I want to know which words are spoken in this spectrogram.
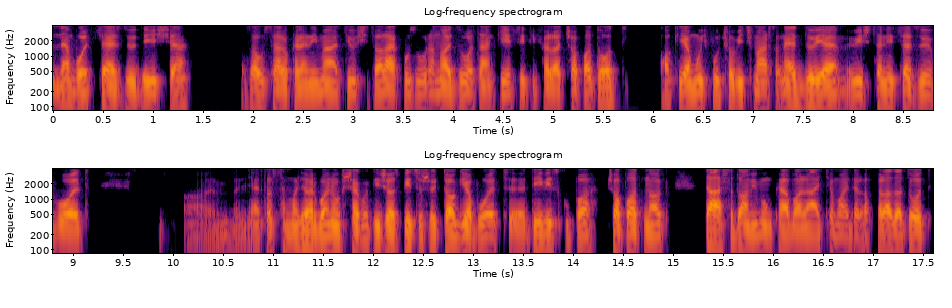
nem volt szerződése, az ausztrálok elleni márciusi találkozóra Nagy Zoltán készíti fel a csapatot, aki amúgy Fucsovics Márton edzője, ő is teniszező volt, nyert aztán magyar bajnokságot is, az biztos, hogy tagja volt Davis Kupa csapatnak, társadalmi munkában látja majd el a feladatot,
